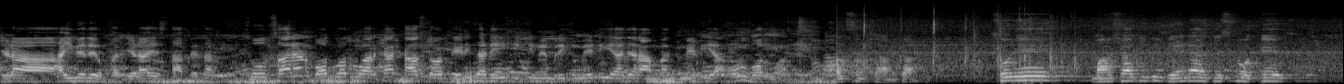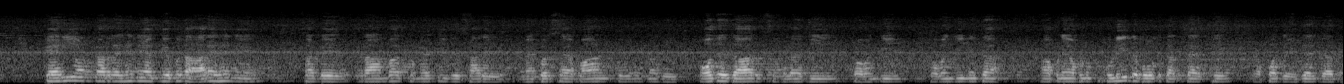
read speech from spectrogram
ਜਿਹੜਾ ਹਾਈਵੇ ਦੇ ਉੱਪਰ ਜਿਹੜਾ ਇਹ ਸਥਾਪਿਤ ਆ। ਸੋ ਸਾਰਿਆਂ ਨੂੰ ਬਹੁਤ ਬਹੁਤ ਮੁਬਾਰਕਾਂ ਖਾਸ ਤੌਰ ਤੇ ਜਿਹੜੀ ਸਾਡੀ 21 ਮੈਂਬਰੀ ਕਮੇਟੀ ਆ ਜਾਂ ਰਾਮਬਾਗ ਕਮੇਟੀ ਆ ਉਹਨੂੰ ਬਹੁਤ ਮੁਬਾਰਕਾਂ। ਨਾਲ ਦਾ ਸੋ ਇਹ ਮਾਸ਼ਾ ਜੀ ਦੀ ਦੇਣ ਹੈ ਜਿਸ ਨੂੰ ਅੱਗੇ ਕੈਰੀ ਔਨ ਕਰ ਰਹੇ ਨੇ, ਅੱਗੇ ਵਧਾ ਰਹੇ ਨੇ, ਸਾਡੇ ਰਾਮਬਾਗ ਕਮੇਟੀ ਦੇ ਸਾਰੇ ਮੈਂਬਰ ਸਾਹਿਬਾਨ ਤੇ ਉਹਨਾਂ ਦੇ ਅਹੁਦੇਦਾਰ ਸਿੰਗਲਾ ਜੀ, ਪਵਨ ਜੀ ਪਵਨ ਜੀ ਨੇ ਤਾਂ ਆਪਣੇ ਆਪ ਨੂੰ ਫੁੱਲੀ ਡਿਵੋਟ ਕਰਤਾ ਇੱਥੇ। ਆਪਾਂ ਦੇਖਦੇ ਹਾਂ ਜਦ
